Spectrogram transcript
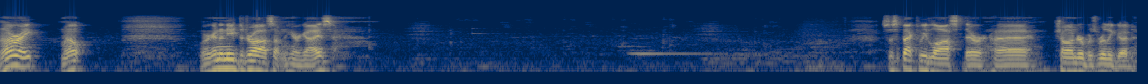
All right. Well, we're going to need to draw something here, guys. Suspect we lost there. Uh, Chandra was really good.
